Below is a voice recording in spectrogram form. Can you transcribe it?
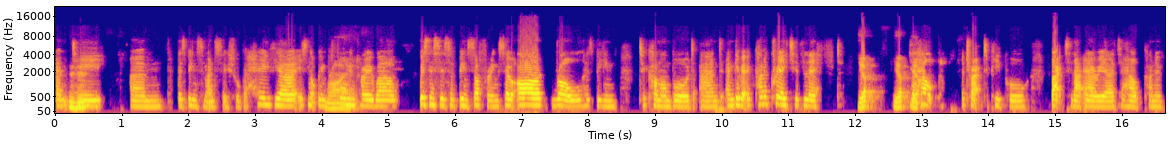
empty. Mm-hmm um, there's been some antisocial behaviour. It's not been performing right. very well. Businesses have been suffering. So our role has been to come on board and and give it a kind of creative lift. Yep. Yep. To yep. help attract people back to that area, to help kind of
